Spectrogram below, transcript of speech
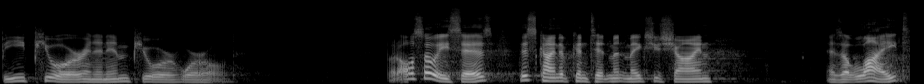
Be pure in an impure world. But also, he says, this kind of contentment makes you shine as a light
